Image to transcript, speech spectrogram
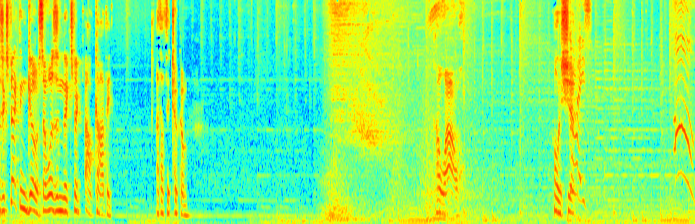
Was expecting ghosts. I wasn't expect. Oh god, they. I thought they took him. Oh wow. Holy shit. Guys, Oh!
